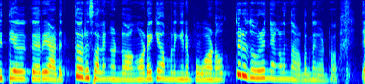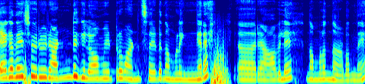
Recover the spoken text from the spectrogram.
ഭിത്തിയൊക്കെ കയറി അടുത്തൊരു സ്ഥലം കണ്ടു. അങ്ങോട്ടേക്ക് നമ്മളിങ്ങനെ പോവാണ്. ഒത്തിരി ദൂരം ഞങ്ങൾ നടന്നു കേട്ടോ. ഏകദേശം ഒരു രണ്ട് കിലോമീറ്റർ വൺ സൈഡ് നമ്മളിങ്ങനെ രാവിലെ നമ്മൾ നടന്നേ.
